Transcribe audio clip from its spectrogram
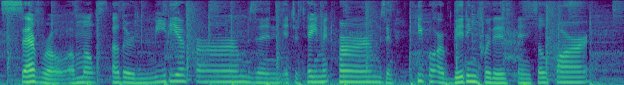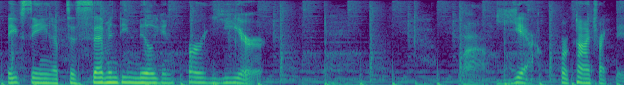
Several, amongst other media firms and entertainment firms, and people are bidding for this. And so far, they've seen up to 70 million per year. Wow. Yeah, for contract bids.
